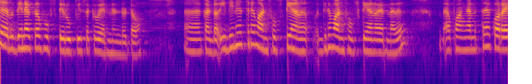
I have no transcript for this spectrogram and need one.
ചെറുതിനൊക്കെ ഫിഫ്റ്റി റുപ്പീസൊക്കെ വരുന്നുണ്ട് കേട്ടോ കണ്ടോ? ഇതിന് എത്ര? വൺ ഫിഫ്റ്റിയാണ് ഇതിന് വൺ ഫിഫ്റ്റിയാണ് വരുന്നത്. അപ്പോൾ അങ്ങനത്തെ കുറേ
